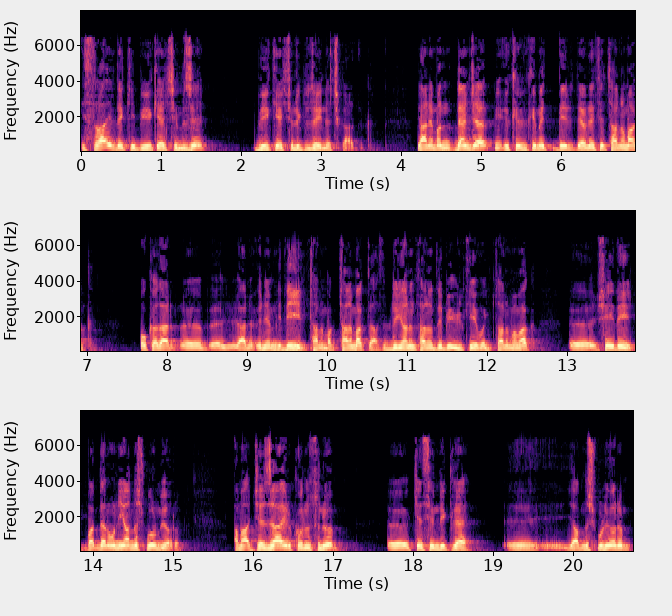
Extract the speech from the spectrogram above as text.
İsrail'deki büyükelçimizi büyükelçilik düzeyine çıkardık. Yani ben, bence bir hükü- hükümet bir devleti tanımak o kadar e, yani önemli değil tanımak tanımak lazım. Dünyanın tanıdığı bir ülkeyi tanımamak e, şey değil. Ben onu yanlış bulmuyorum. Ama Cezayir konusunu e, kesinlikle e, yanlış buluyorum.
